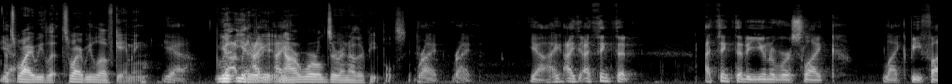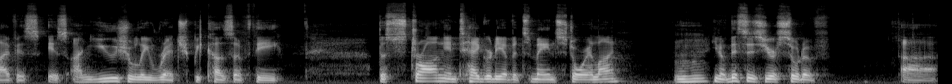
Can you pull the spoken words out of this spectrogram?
That's Yeah. why we that's why we love gaming. Yeah. Yeah, I mean, either I- in I- our worlds or in other people's. Right, right. Yeah, I, I, I think that I think that a universe like like B five is is unusually rich because of the the strong integrity of its main storyline. Mm-hmm. You know, this is your sort of. Uh,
